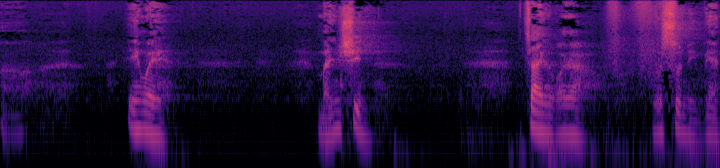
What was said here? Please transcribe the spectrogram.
啊，因为。门训，在我的服饰里面，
